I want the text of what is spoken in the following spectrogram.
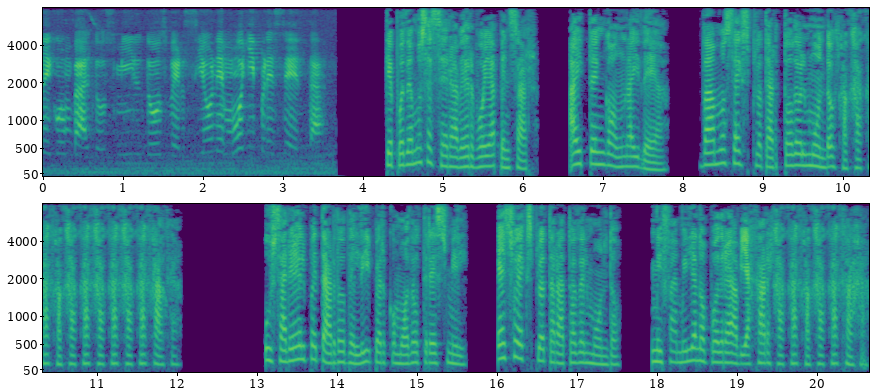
de Gombal 2002 versión emoji presenta. ¿Qué podemos hacer? A ver, voy a pensar. Ahí tengo una idea. Vamos a explotar todo el mundo. Ja, ja, ja, ja Usaré el petardo del hipercomodo 3000. Eso explotará todo el mundo. Mi familia no podrá viajar. Ja, ja, ja, ja, ja, ja.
